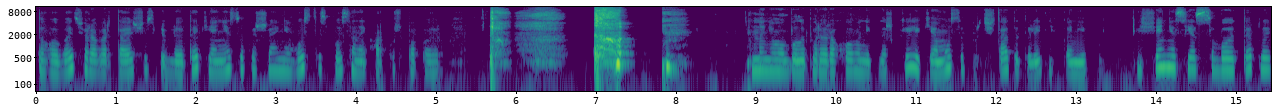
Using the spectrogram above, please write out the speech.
Того вечора, вертаючись з бібліотеки, я ніс у кишені густо списаний аркуш паперу. На ньому були перераховані книжки, які я мусив прочитати до літніх канікул. І ще ніс я з собою теплий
